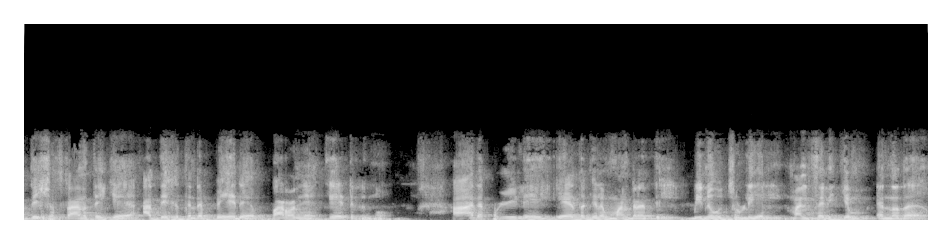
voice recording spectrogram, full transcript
അധ്യക്ഷ സ്ഥാനത്തേക്ക് അദ്ദേഹത്തിന്റെ പേര് പറഞ്ഞ് കേട്ടിരുന്നു. ആലപ്പുഴയിലെ ഏതെങ്കിലും മണ്ഡലത്തിൽ ബിനു ചുള്ളിയൽ മത്സരിക്കും എന്നത്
